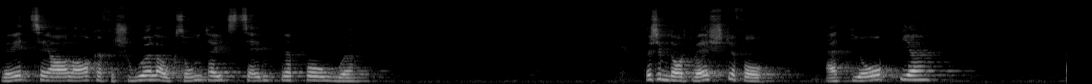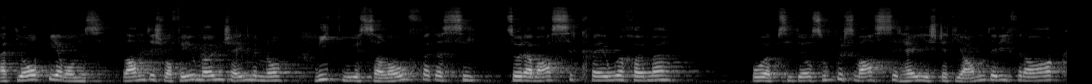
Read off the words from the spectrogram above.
WC-Anlagen für Schulen und Gesundheitszentren bauen. Das ist im Nordwesten von Äthiopien. Äthiopien, wo ein Land ist, wo viele Menschen immer noch weit müssen laufen müssen, dass sie zu einer Wasserquelle kommen. Und ob sie da sauberes Wasser haben, ist dann die andere Frage.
